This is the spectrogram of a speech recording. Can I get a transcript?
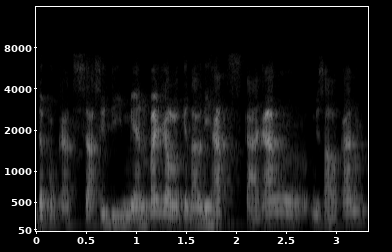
demokratisasi di Myanmar kalau kita lihat sekarang misalkan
